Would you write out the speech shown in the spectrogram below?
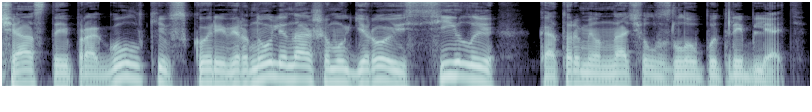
Частые прогулки вскоре вернули нашему герою силы, которыми он начал злоупотреблять.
